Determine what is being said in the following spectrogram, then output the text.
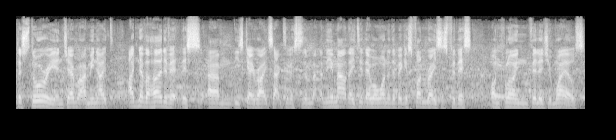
the story in general. I mean, I'd, I'd never heard of it. This um, these gay rights activists and the amount they did. They were one of the biggest fundraisers for this Onllwyn village in Wales,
